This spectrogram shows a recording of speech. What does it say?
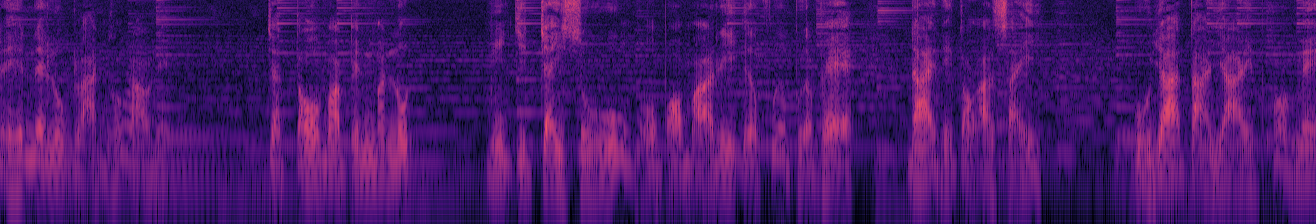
จะเห็นในลูกหลานของเราเนี่ยจะโตมาเป็นมนุษย์ มีจิตใจสูง โอปอมอารีเอื้อเฟื้อเผื่อแผ่ได้นี่ต้องอาศัย ปู่ย่าตายายพ่อแม่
